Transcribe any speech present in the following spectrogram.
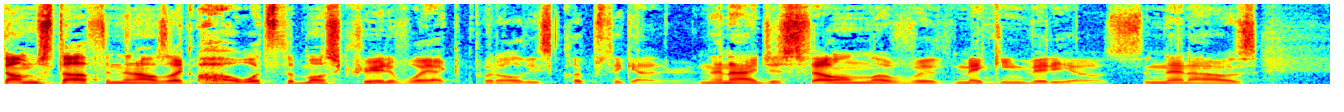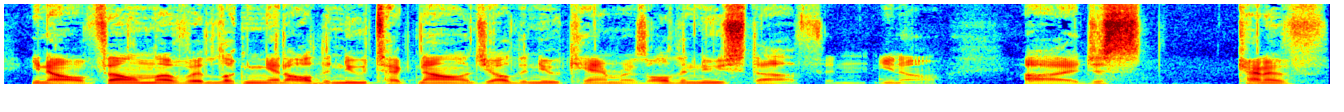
dumb stuff, and then I was like, "Oh, what's the most creative way I can put all these clips together?" And then I just fell in love with making videos, and then I was. You know, fell in love with looking at all the new technology, all the new cameras, all the new stuff, and you know, uh, just kind of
